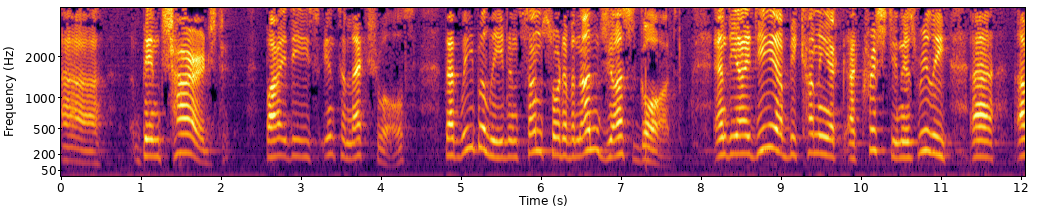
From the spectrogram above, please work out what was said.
uh, been charged by these intellectuals that we believe in some sort of an unjust God. And the idea of becoming a, a Christian is really uh, a,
